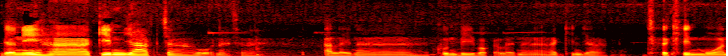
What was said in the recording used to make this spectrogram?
เดี๋ยวนี้หากินยากเจ้านะใช่ไหม อะไรนะ คุณบีบอกอะไรนะ หากินยาก จะกินม่วน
